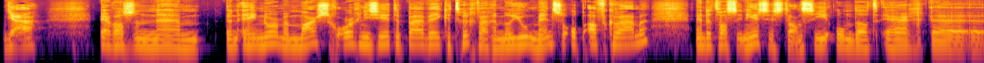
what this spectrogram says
Ja, er was een. Ehm, een enorme mars georganiseerd een paar weken terug, waar een miljoen mensen op afkwamen. En dat was in eerste instantie omdat er uh,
